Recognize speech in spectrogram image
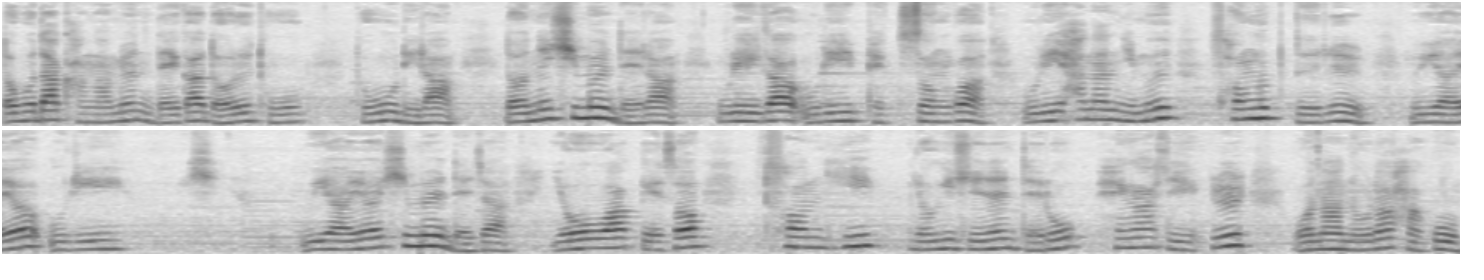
너보다 강하면 내가 너를 도, 도우리라. 너는 힘을 내라. 우리가 우리 백성과 우리 하나님의 성읍들을 위하여 우리 위하여 힘을 내자. 여호와께서 선히 여기시는 대로 행하시를 원하노라 하고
